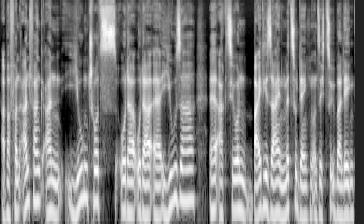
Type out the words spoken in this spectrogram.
Aber von Anfang an Jugendschutz oder, oder äh, User-Aktionen bei Design mitzudenken und sich zu überlegen,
